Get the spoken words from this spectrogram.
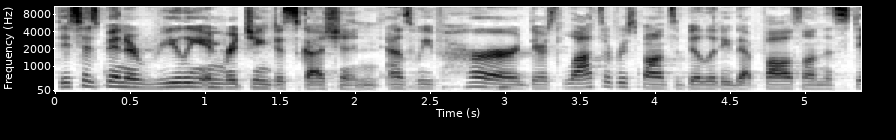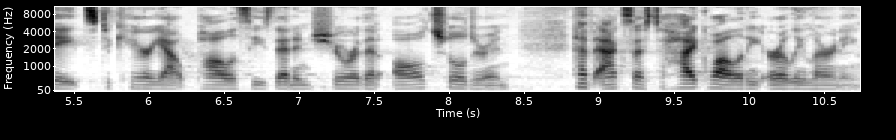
This has been a really enriching discussion. As we've heard, there's lots of responsibility that falls on the states to carry out policies that ensure that all children have access to high-quality early learning.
